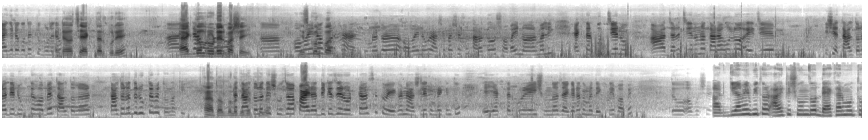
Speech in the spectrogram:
জায়গাটা কোথায় একটু বলে এটা হচ্ছে একতারপুরে। একদম রোডের পাশেই। School Abhaynagar park. হ্যাঁ তোমরা যারা অভয়নগর আশেপাশে আছো তারা তো সবাই নর্মালি একতারপুর চেনো। আর যারা চেনো না তারা হলো এই যে ইসে তালতলা দিয়ে ঢুকতে হবে। তালতলার তালতলা দিয়ে ঢুকতে হবে তো নাকি? হ্যাঁ তালতলা দিয়ে তালতলা দেখতে দিয়ে সোজা পায়রার দিকে যে রোডটা আছে তো এখানে আসলে তোমরা কিন্তু এই একতারপুরের এই সুন্দর জায়গাটা তোমরা দেখতেই পাবে। আর গ্রামের ভিতর আরেকটি সুন্দর দেখার মতো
